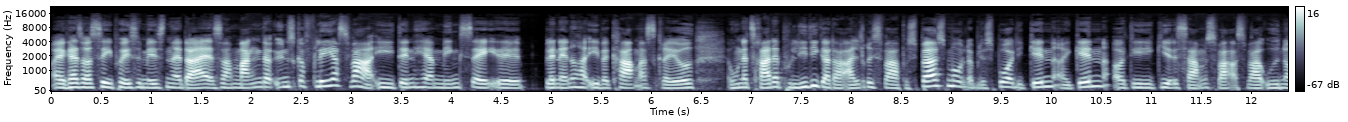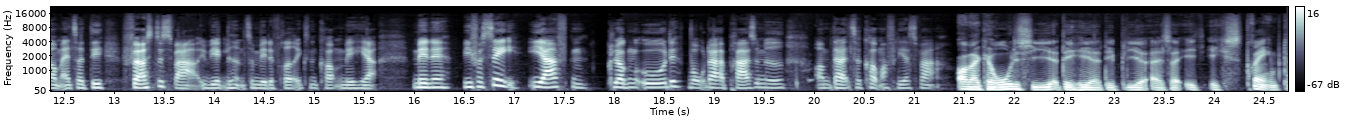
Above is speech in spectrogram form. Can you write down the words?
Og jeg kan altså også se på sms'en, at der er altså mange, der ønsker flere svar i den her Mink-sag. Øh, Blandt andet har Eva Kramer skrevet, at hun er træt af politikere, der aldrig svarer på spørgsmål, der bliver spurgt igen og igen, og de giver det samme svar og svar udenom. Altså det første svar i virkeligheden, som Mette Frederiksen kom med her. Men øh, vi får se i aften, klokken 8, hvor der er pressemøde, om der altså kommer flere svar. Og man kan roligt sige, at det her det bliver altså et ekstremt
